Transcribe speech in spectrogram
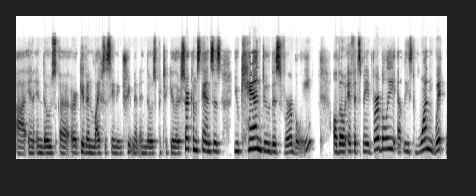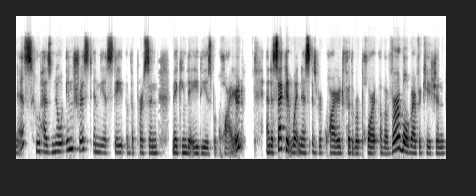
uh, in, in those uh, or given life-sustaining treatment in those particular circumstances, you can do this verbally. Although if it's made verbally, at least one witness who has no interest in the estate of the person making the AD is required. And a second witness is required for the report of a verbal revocation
